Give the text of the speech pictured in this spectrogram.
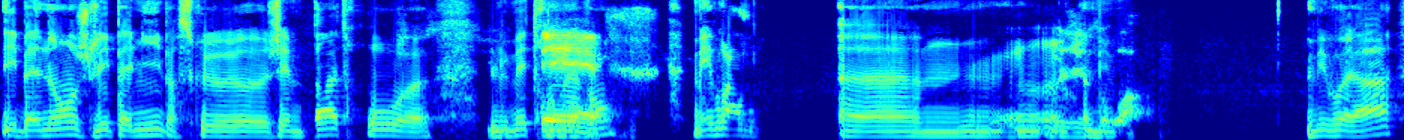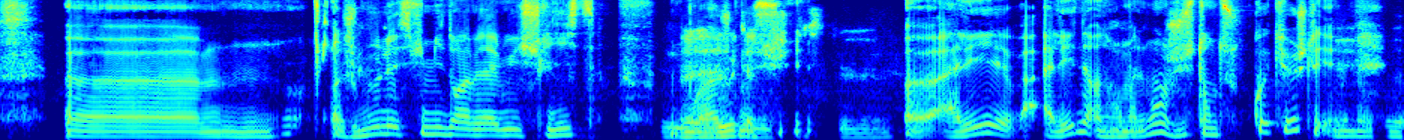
Et eh ben non, je l'ai pas mis parce que j'aime pas trop le mettre en avant. Mais voilà. Mais voilà. Euh, je me les suis mis dans la wishlist. list euh, allez, bah, allez, normalement juste en dessous. Quoique je l'ai. Euh,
